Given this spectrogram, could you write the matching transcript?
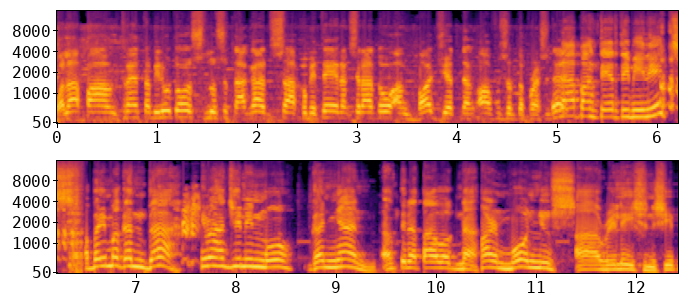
wala pang 30 minutos, lusot na agad sa komite ng Senado ang budget ng Office of the President. Wala pang 30 minutes? Abay maganda. Imaginein mo, ganyan ang tinatawag na harmonious ah, relationship.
